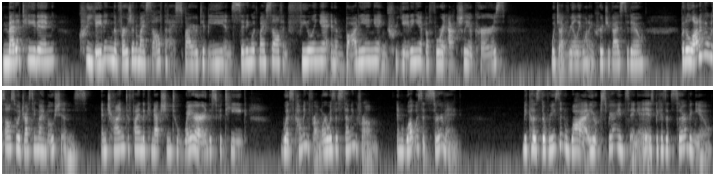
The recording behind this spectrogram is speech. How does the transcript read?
meditating, creating the version of myself that I aspire to be and sitting with myself and feeling it and embodying it and creating it before it actually occurs, which I really want to encourage you guys to do. But a lot of it was also addressing my emotions and trying to find the connection to where this fatigue was coming from. Where was it stemming from? And what was it serving? Because the reason why you're experiencing it is because it's serving you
